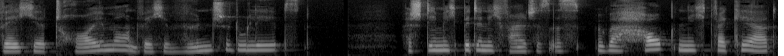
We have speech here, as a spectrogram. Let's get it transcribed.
welche Träume und welche Wünsche du lebst. Versteh mich bitte nicht falsch, es ist überhaupt nicht verkehrt,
